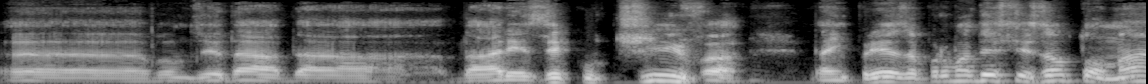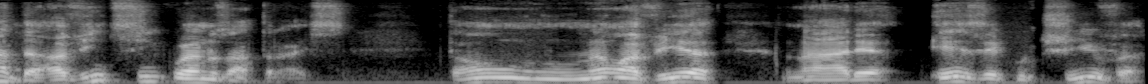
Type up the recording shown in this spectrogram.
eh, vamos dizer, da, da, da área executiva da empresa por uma decisão tomada há 25 anos atrás. Então, não havia na área executiva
